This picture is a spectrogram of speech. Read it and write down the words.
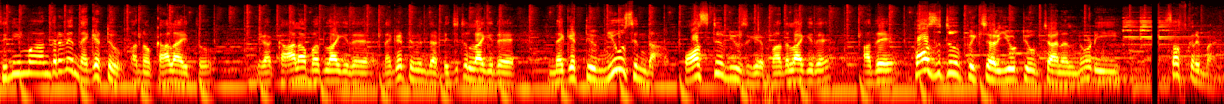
ಸಿನಿಮಾ ಅಂದ್ರೇ ನೆಗೆಟಿವ್ ಅನ್ನೋ ಕಾಲ ಇತ್ತು. ಈಗ ಕಾಲ ಬದಲಾಗಿದೆ ನೆಗೆಟಿವ್ ಇಂದ ಡಿಜಿಟಲ್ ಆಗಿದೆ ನೆಗೆಟಿವ್ ನ್ಯೂಸ್ ಇಂದ ಪಾಸಿಟಿವ್ ನ್ಯೂಸ್ಗೆ ಬದಲಾಗಿದೆ. ಅದೇ ಪಾಸಿಟಿವ್ ಪಿಕ್ಚರ್ ಯೂಟ್ಯೂಬ್ ಚಾನೆಲ್ ನೋಡಿ ಸಬ್ಸ್ಕ್ರೈಬ್ ಮಾಡಿ.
